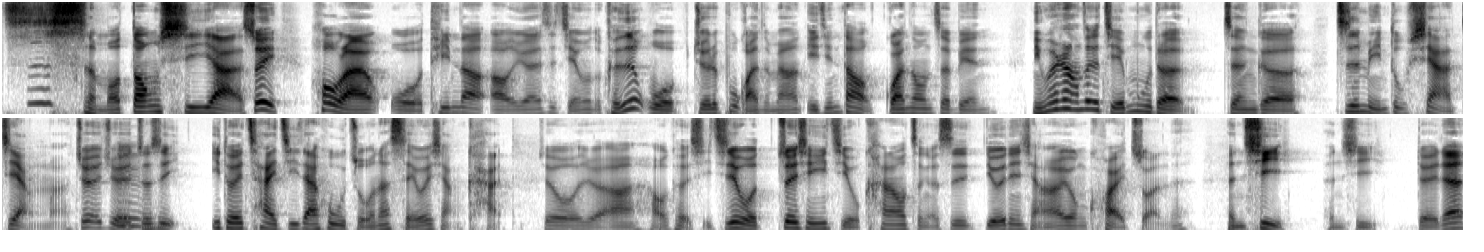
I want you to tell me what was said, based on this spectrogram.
是什么东西呀、所以后来我听到哦，原来是节目组，可是我觉得不管怎么样，已经到观众这边，你会让这个节目的整个知名度下降嘛？就会觉得就是一堆菜鸡在互啄，那谁会想看？所以我觉得啊，好可惜。其实我最新一集我看到整个是有一点想要用快转的，很气，很气。对，但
